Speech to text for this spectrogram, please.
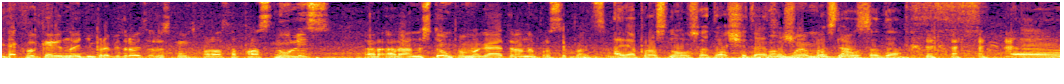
Итак, вы коренной Днепропетровец. Расскажите, пожалуйста, проснулись рано. Что вам помогает рано просыпаться? А я проснулся, да? Считается, что я проснулся, да. Э,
